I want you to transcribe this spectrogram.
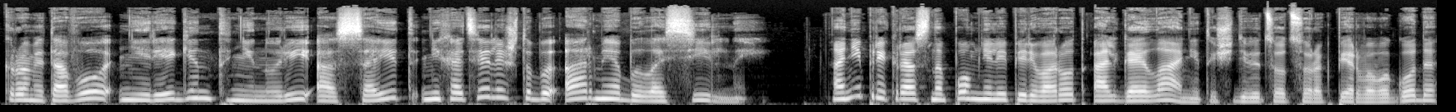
Кроме того, ни регент, ни Нури Ас-Саид не хотели, чтобы армия была сильной. Они прекрасно помнили переворот Аль-Гайлани 1941 года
